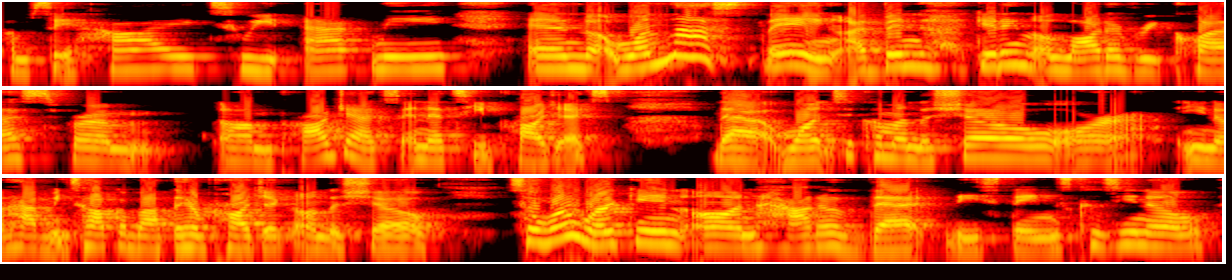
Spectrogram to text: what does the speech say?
Come say hi. Tweet at me. And one last thing, I've been getting a lot of requests from um, projects, NFT projects that want to come on the show or, you know, have me talk about their project on the show. So we're working on how to vet these things because, you know,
